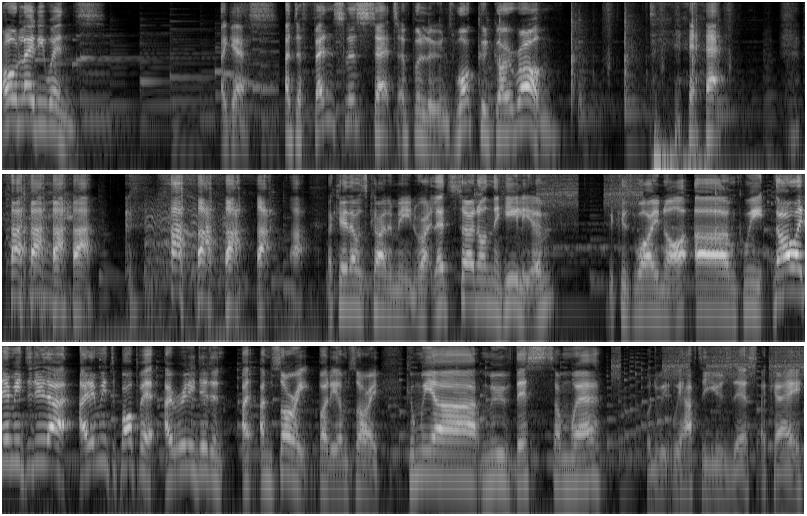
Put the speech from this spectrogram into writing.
old lady wins. I guess. A defenseless set of balloons. What could go wrong? okay, that was kind of mean. Right, let's turn on the helium. Because why not? Um, can we... No, I didn't mean to do that. I didn't mean to pop it. I really didn't. I, I'm sorry, buddy. I'm sorry. Can we, uh, move this somewhere? Or do we... We have to use this. Okay.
